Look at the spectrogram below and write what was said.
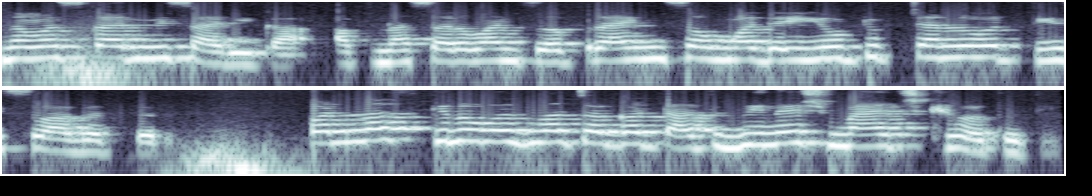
नमस्कार मी सारिका. आपणा सर्वांचं प्राईम संवाद या युट्यूब चॅनलवरती स्वागत करते. पन्नास किलो वजनाच्या गटात विनेश मॅच खेळत होती.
